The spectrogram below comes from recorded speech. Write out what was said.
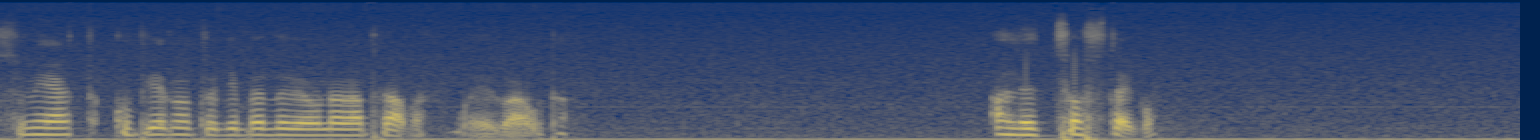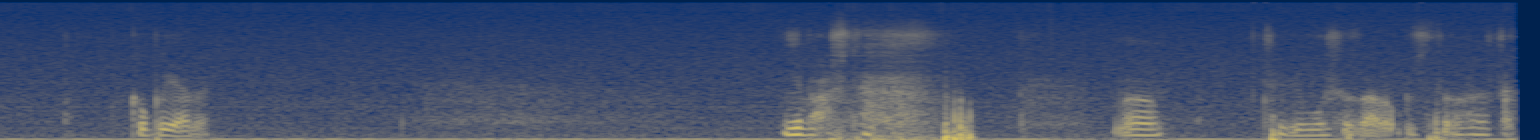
sumie jak to kupię, no to nie będę miał na naprawę mojego auta. Ale co z tego? Kupujemy. Nieważne. No, czyli muszę zarobić troszeczkę.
